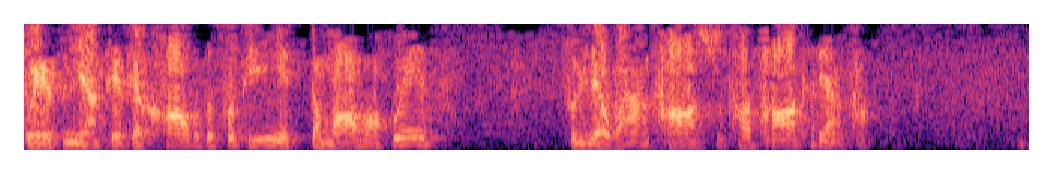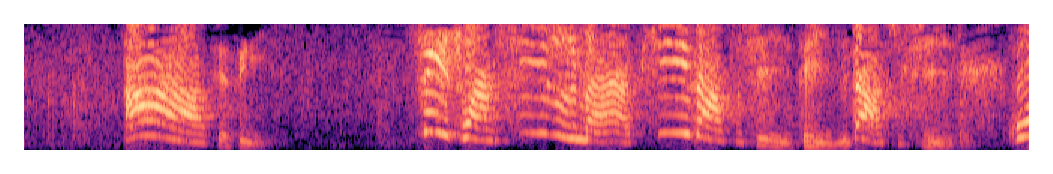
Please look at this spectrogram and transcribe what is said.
为子娘在这考不得出第一，要忙忙欢喜，所以要晚唱时他唱他两唱。啊，姐姐，这传昔日嘛，天大之喜，地大之喜，官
